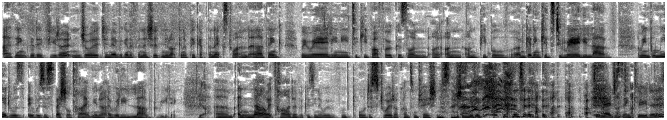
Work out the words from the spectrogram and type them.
I think that if you don't enjoy it, you're never going to finish it, and you're not going to pick up the next one. And I think we really need to keep our focus on on on, on people on getting kids to really love. I mean, for me, it was it was a special time. You know, I really loved reading. Yeah. Um, and now it's harder because you know we've all destroyed our concentration on social media. Teenagers included.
